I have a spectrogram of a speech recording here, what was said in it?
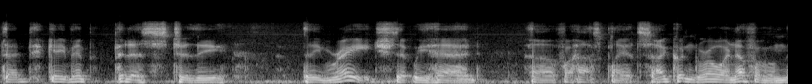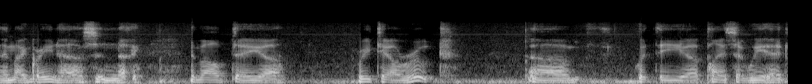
that gave impetus to the the rage that we had uh, for houseplants. I couldn't grow enough of them in my greenhouse, and I developed a uh, retail route. Um, with the uh, plants that we had,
